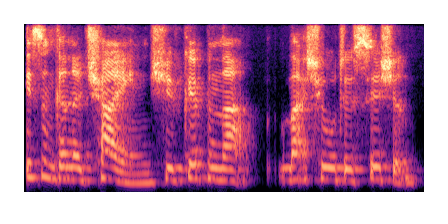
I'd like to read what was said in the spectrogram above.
isn't going to change. You've given that, that's your decision.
